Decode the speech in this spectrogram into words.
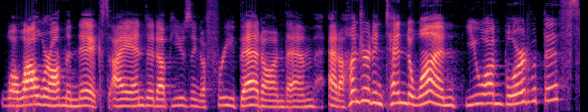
Well, while we're on the Knicks, I ended up using a free bet on them at 110 to 1. You on board with this?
